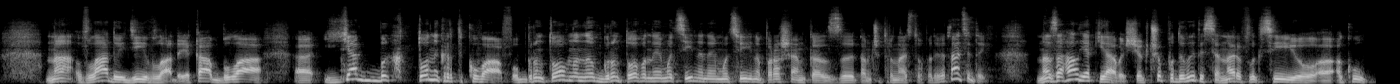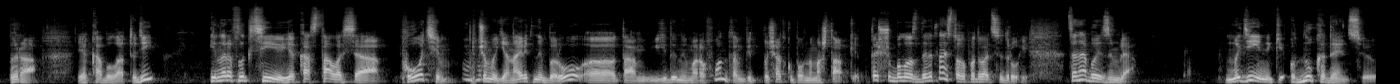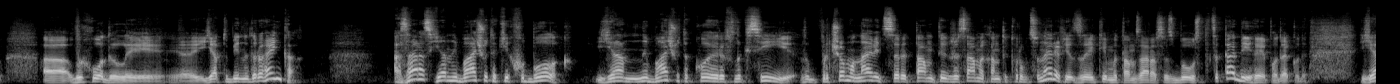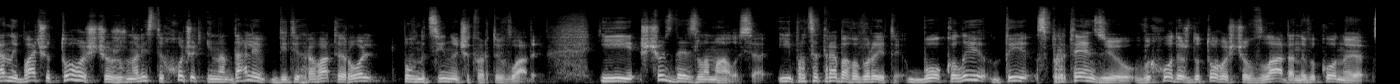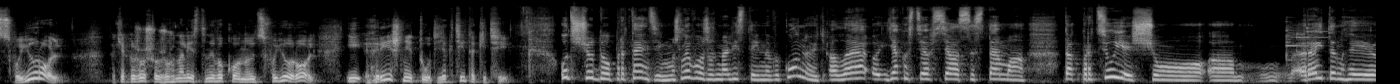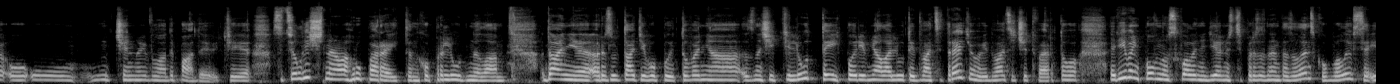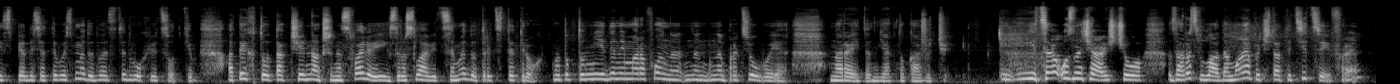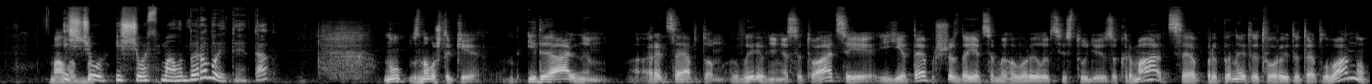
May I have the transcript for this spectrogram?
на владу і дії влади, яка була е, як би хто не критикував, обґрунтовано, не обґрунтовано, емоційно, не емоційно Порошенка з там 14 по 19, на загал як явище. Якщо подивитися на рефлексію е, акул пера, яка була тоді, і на рефлексію, яка сталася потім, причому я навіть не беру е, там єдиний марафон там від початку повномасштабки. Те, що було з 19 по 22, це небо і земля. Медійники одну каденцію е, виходили е, Я тобі не дорогенька. А зараз я не бачу таких футболок. Я не бачу такої рефлексії. Причому навіть серед там тих же самих антикорупціонерів, за якими там зараз СБУ з ТЦК бігає подекуди, я не бачу того, що журналісти хочуть і надалі відігравати роль повноцінної четвертої влади. І щось десь зламалося. І про це треба говорити. Бо коли ти з претензією виходиш до того, що влада не виконує свою роль. Так я кажу, що журналісти не виконують свою роль, і грішні тут, як ті, так і ті. От щодо претензій, можливо, журналісти і не виконують, але е, якось ця вся система так працює, що е, рейтинги у, у чинної влади падають. І Соціологічна група рейтинг оприлюднила дані результатів опитування. Значить, лютий порівняла лютий 23-го і 24-го. Рівень повного схвалення діяльності президента Зеленського обвалився із 58 до 22%. А тих, хто так чи інакше не схвалює, їх зросла від 7 до 33. Ну тобто ні єдиний марафон не, не, не працьовує на рейтинг, як то кажуть. І, і це означає, що зараз влада має почитати ці цифри Мало і що, і щось мало би робити, так? Ну, знову ж таки, ідеальним рецептом вирівняння ситуації є те, про що здається, ми говорили в цій студії. Зокрема, це припинити творити теплу ванну.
